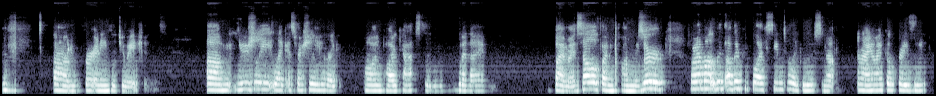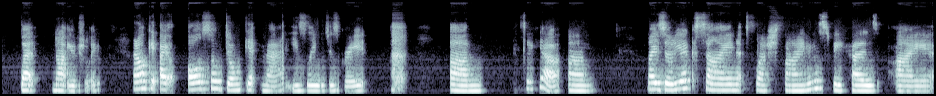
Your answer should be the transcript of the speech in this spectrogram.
um, for any situation. Um, usually, like especially like on podcasts and when I'm by myself, I'm calm, reserved. When I'm out with other people, I seem to like loosen up, and I might go crazy, but not usually. I don't get. I also don't get mad easily, which is great. um, so yeah. Um, my zodiac sign slash signs because I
